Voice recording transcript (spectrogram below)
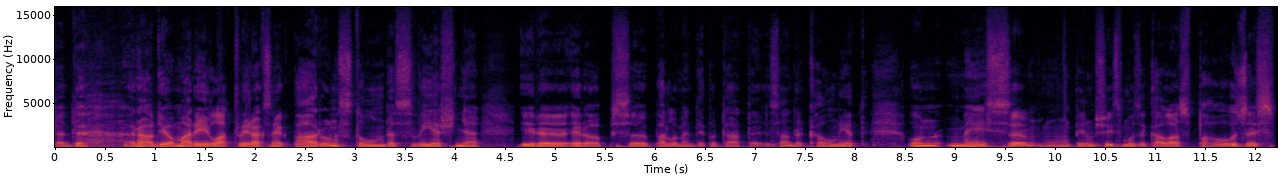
Tad Radio Marija Latvija rakstnieku pārunu stundas viešņa ir eh, Eiropas eh, parlamenta deputāte Sandra Kalniete. Mēs eh, pirms šīs muzikālās pauzes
